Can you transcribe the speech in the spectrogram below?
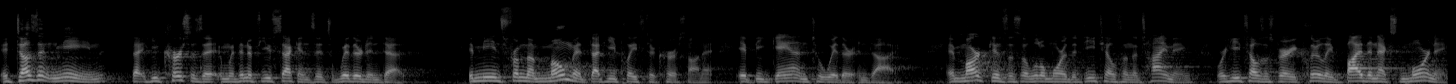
It doesn't mean that he curses it and within a few seconds it's withered and dead. It means from the moment that he placed a curse on it, it began to wither and die. And Mark gives us a little more of the details on the timing, where he tells us very clearly by the next morning,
